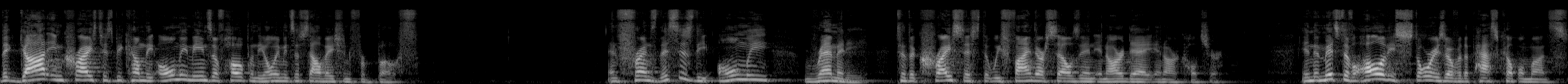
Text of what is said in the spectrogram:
that God in Christ has become the only means of hope and the only means of salvation for both. And friends, this is the only remedy to the crisis that we find ourselves in in our day, in our culture. In the midst of all of these stories over the past couple months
